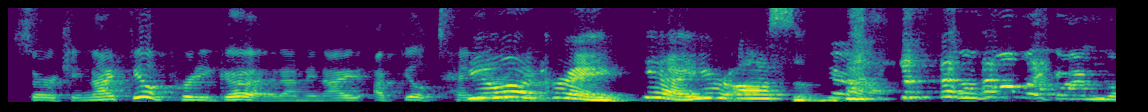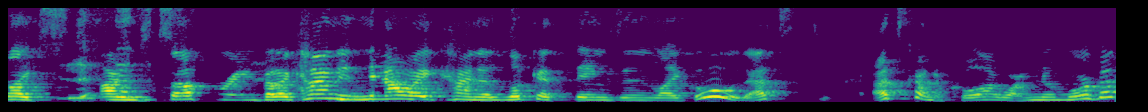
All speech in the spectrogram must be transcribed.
searching. I feel pretty good. I mean, I, I feel 10 You look great. Yeah, you're awesome. Yeah. so it's not like I'm like I'm suffering, but I kind of now I kind of look at things and like, oh, that's that's kind of cool. I want to know more about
